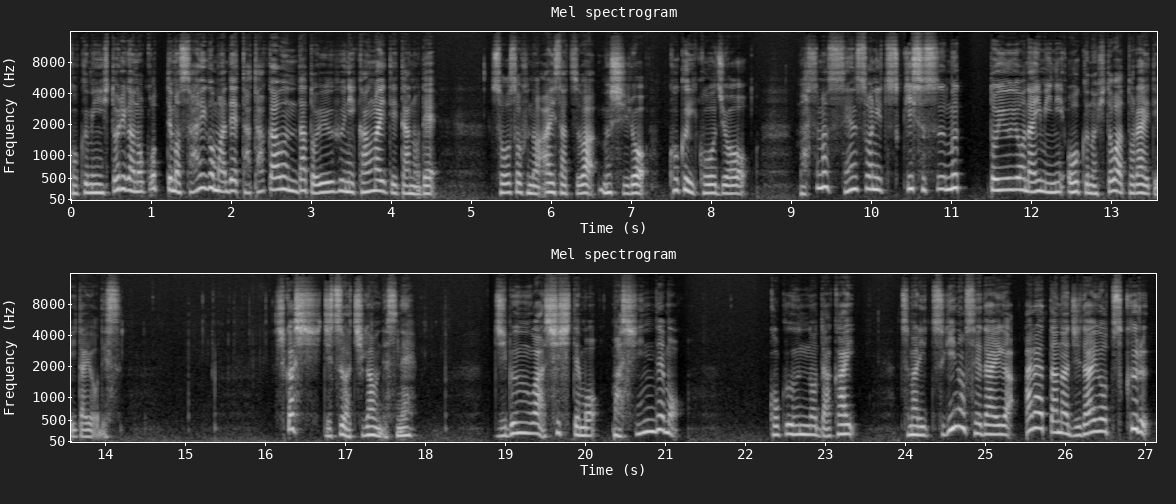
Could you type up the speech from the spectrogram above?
国民一人が残っても最後まで戦うんだというふうに考えていたので曽祖父の挨拶はむしろ国威向上ますます戦争に突き進むというような意味に多くの人は捉えていたようです。しかし実は違うんですね。自分は死しても、まあ、死んでも国運の打開つまり次の世代が新たな時代を作る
